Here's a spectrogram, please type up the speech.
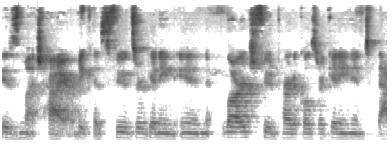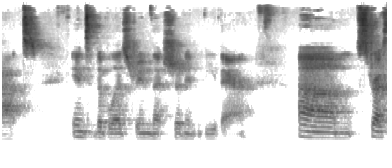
is much higher because foods are getting in large food particles are getting into that into the bloodstream that shouldn't be there. Um, stress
